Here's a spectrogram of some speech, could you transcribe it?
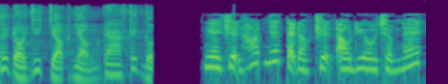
Thế rồi như chợt nhận ra cái người Nghe chuyện hot nhất tại đọc truyện audio.net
